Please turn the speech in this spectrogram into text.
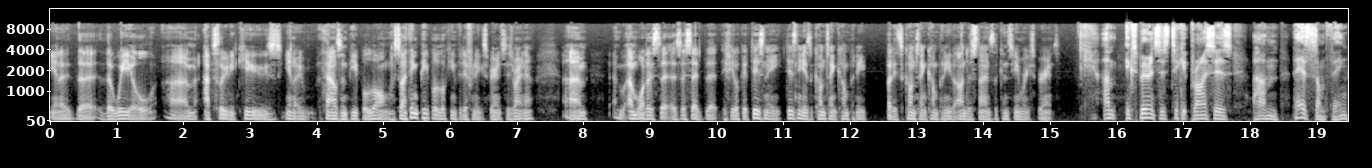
you know the the wheel um, absolutely queues you know a thousand people long. So I think people are looking for different experiences right now. Um, and, and what is as I said that if you look at Disney, Disney is a content company, but it's a content company that understands the consumer experience. Um, experiences, ticket prices. Um, there's something.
